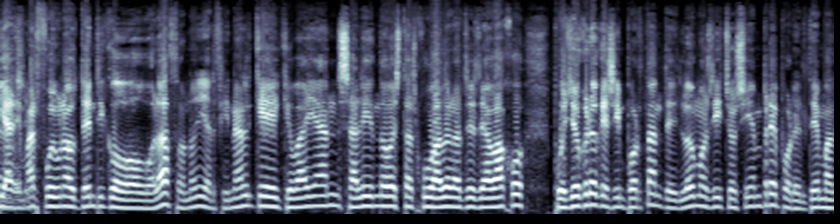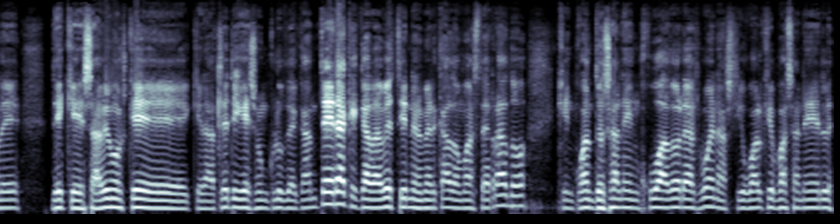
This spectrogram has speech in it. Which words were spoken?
Y además sí. fue un auténtico golazo, ¿no? Y al final que, que vayan saliendo estas jugadoras desde abajo, pues yo creo que es importante. Lo hemos dicho siempre por el tema de, de que sabemos que, que el Atlético es un club de cantera, que cada vez tiene el mercado más cerrado, que en cuanto salen jugadoras buenas, igual que pasa en el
